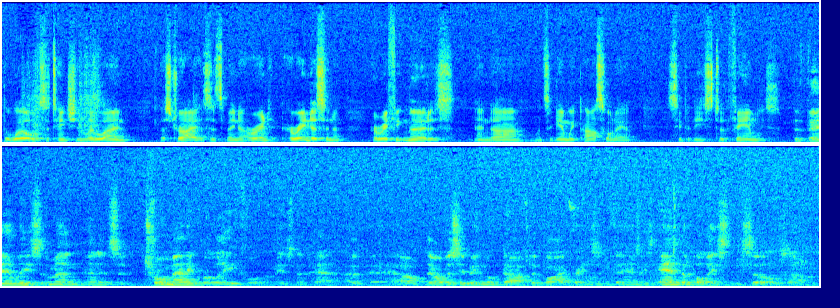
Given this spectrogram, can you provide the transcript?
the world's attention, let alone Australia's. It's been a horrendous and a horrific murders and uh, once again we pass on our sympathies to the families. The families, I mean, and it's a traumatic relief for them, isn't it? How, how they're obviously being looked after by friends and families and the police themselves. Um,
